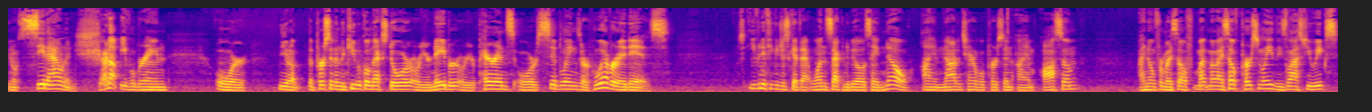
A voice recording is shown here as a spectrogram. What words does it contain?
you know sit down and shut up evil brain or you know the person in the cubicle next door or your neighbor or your parents or siblings or whoever it is even if you can just get that one second to be able to say no i am not a terrible person. I am awesome. I know for myself my, myself personally these last few weeks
